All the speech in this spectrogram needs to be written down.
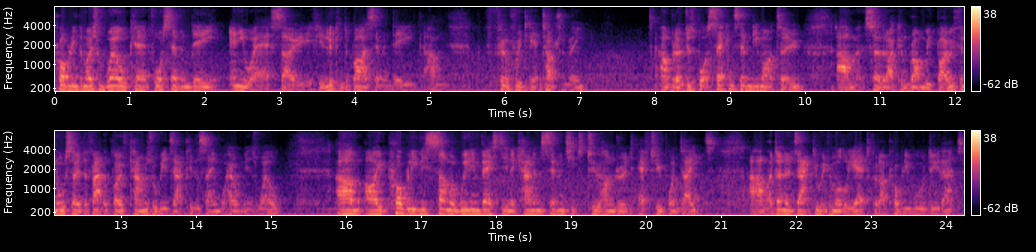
probably the most well cared for 7D anywhere. So if you're looking to buy a 7D, um, feel free to get in touch with me. Um, but I've just bought a second 7D Mark II um, so that I can run with both and also the fact that both cameras will be exactly the same will help me as well. Um, I probably this summer will invest in a Canon 70 to 200 f2.8. Um, I don't know exactly which model yet, but I probably will do that.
